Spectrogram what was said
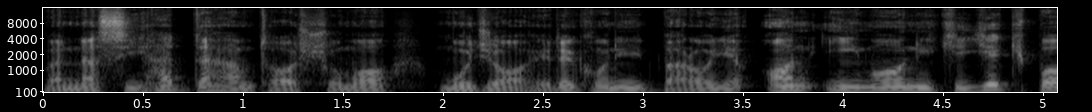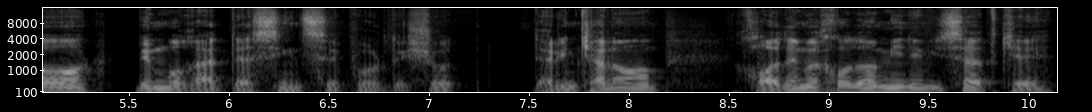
و نصیحت دهم تا شما مجاهده کنید برای آن ایمانی که یک بار به مقدسین سپرده شد. در این کلام خادم خدا می نویسد که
